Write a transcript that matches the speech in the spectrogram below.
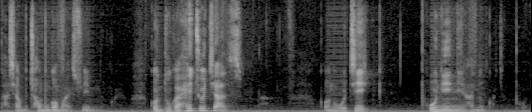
다시 한번 점검할 수 있는 거예요. 그건 누가 해주지 않습니다. 그건 오직 본인이 하는 거죠. 본인.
